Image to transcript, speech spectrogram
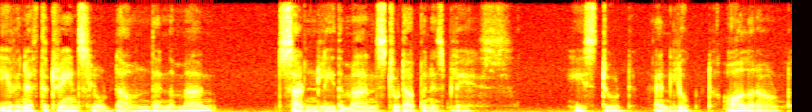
Even if the train slowed down, then the man. Suddenly, the man stood up in his place. He stood and looked all around.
